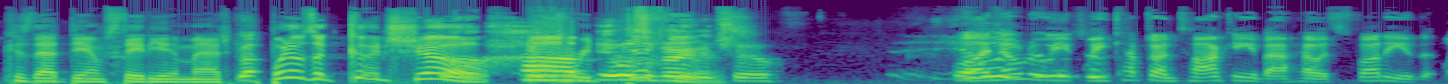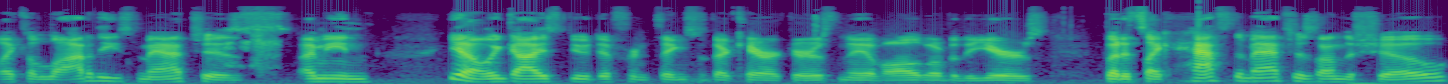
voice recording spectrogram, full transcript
because that damn stadium match. But it was a good show. Oh, it was, um, It was a very good show. Well, I know we, we kept on talking about how it's funny that like a lot of these matches. I mean, you know, and guys do different things with their characters and they evolve over the years. But it's like half the matches on the show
